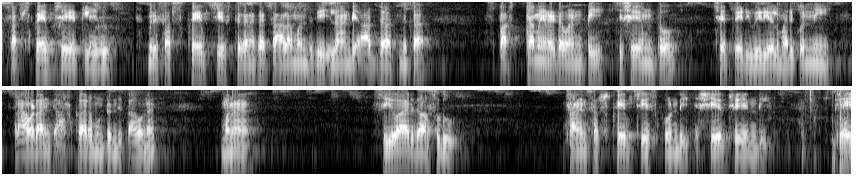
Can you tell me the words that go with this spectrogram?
సబ్స్క్రైబ్ చేయట్లేదు. మీరు సబ్స్క్రైబ్ చేస్తే కనుక చాలామందికి ఇలాంటి ఆధ్యాత్మిక స్పష్టమైనటువంటి విషయంతో చెప్పేటి వీడియోలు మరికొన్ని రావడానికి ఆస్కారం ఉంటుంది. కావున మన శ్రీవారి దాసుడు ఛానల్ సబ్స్క్రైబ్ చేసుకోండి షేర్ చేయండి. జై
